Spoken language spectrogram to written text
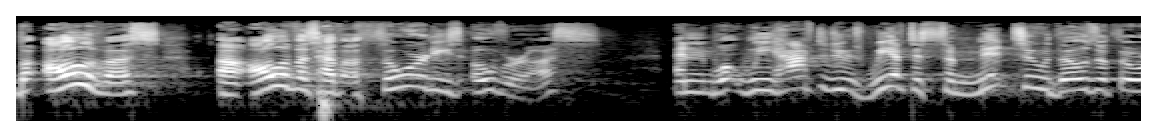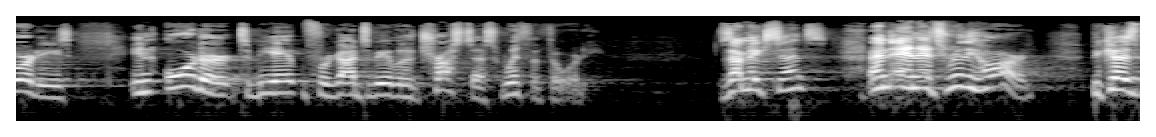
But all of us, uh, all of us have authorities over us. And what we have to do is we have to submit to those authorities in order to be able, for God to be able to trust us with authority. Does that make sense? And, and it's really hard because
